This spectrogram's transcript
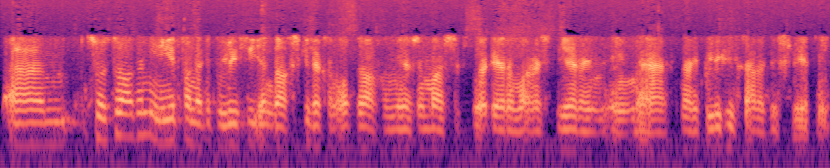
Ehm um, so straat dan hier van dat die polisie eendag skielik gaan opdaag om meer so maar se voordeur om arresteer en en uh, na die polisie sal dit sleep nie.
